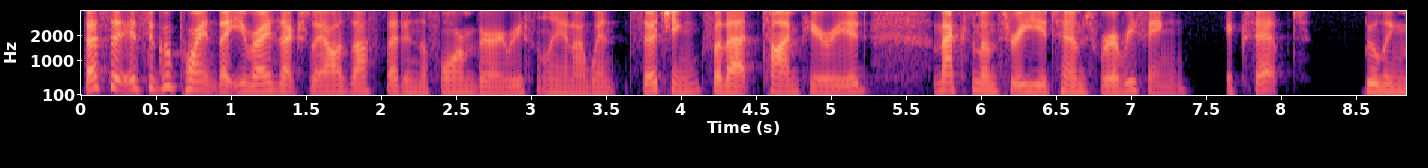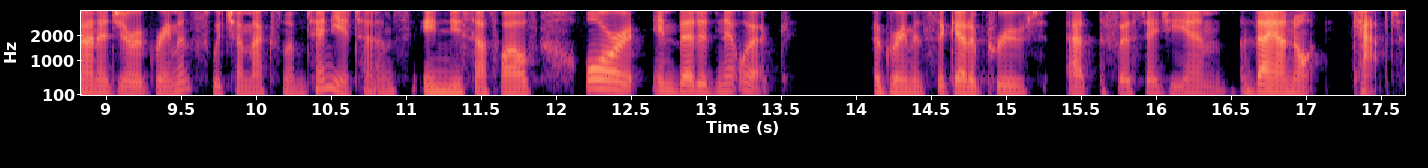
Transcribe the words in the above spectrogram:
That's a, it's a good point that you raise. Actually, I was asked that in the forum very recently, and I went searching for that time period, maximum three year terms for everything except building manager agreements, which are maximum ten year terms in New South Wales, or embedded network agreements that get approved at the first AGM. They are not capped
